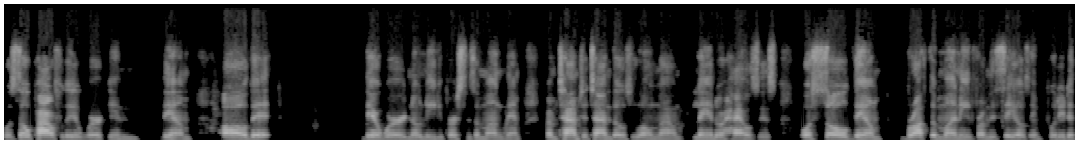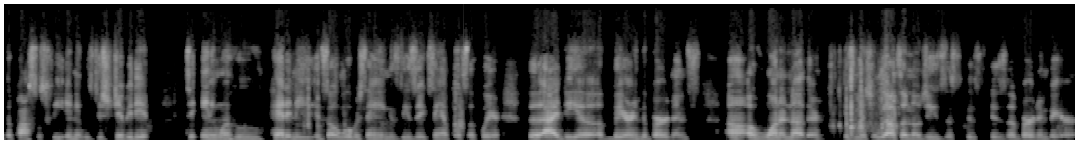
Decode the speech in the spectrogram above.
was so powerfully at work in them, all that there were no needy persons among them. From time to time, those who owned land or houses or sold them brought the money from the sales and put it at the apostles' feet, and it was distributed to anyone who had a need. And so what we're saying is these are examples of where the idea of bearing the burdens uh, of one another is mentioned. We also know Jesus is, is a burden bearer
